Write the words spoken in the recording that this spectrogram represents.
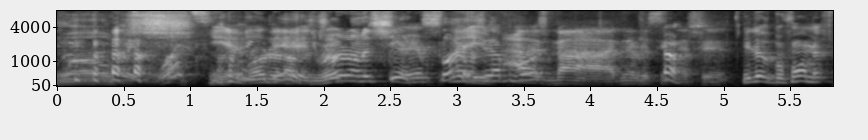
Well, what? yeah, he, wrote it on did. his He wrote cheek. it on his sheet. Yeah, you ever see slave. that? I, nah, I've never seen that shit. He did a performance.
